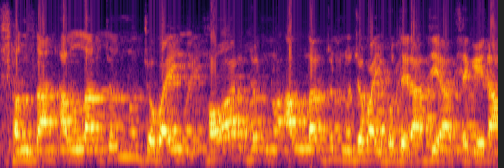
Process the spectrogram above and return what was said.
সন্তান আল্লাহর জন্য জবাই হওয়ার জন্য, আল্লাহর জন্য জবাই হতে রাজি আছে কিনা?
